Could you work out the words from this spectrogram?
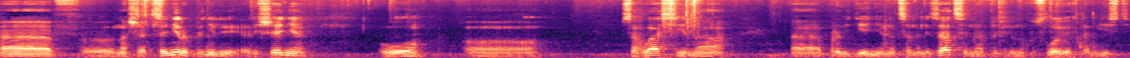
Э, э, наши акционеры приняли решение о, согласии на э, проведение национализации на определенных условиях. Там есть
